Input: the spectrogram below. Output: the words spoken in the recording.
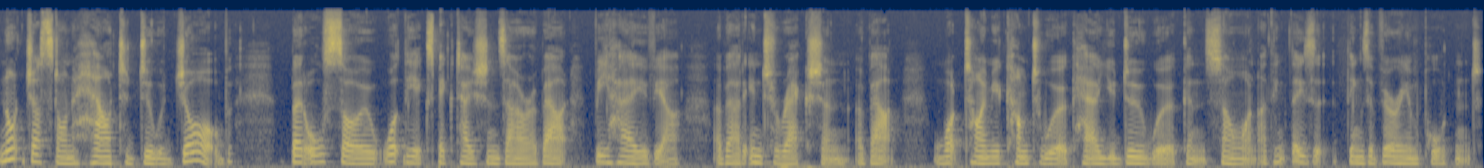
not just on how to do a job, but also what the expectations are about behaviour, about interaction, about what time you come to work, how you do work, and so on. I think these things are very important.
